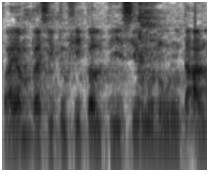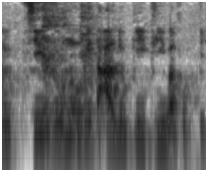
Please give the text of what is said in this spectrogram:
Fayam basitu fi qalbi sirru nuru ta'alluq sirru nuri ta'alluqi bi wa hubbi.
